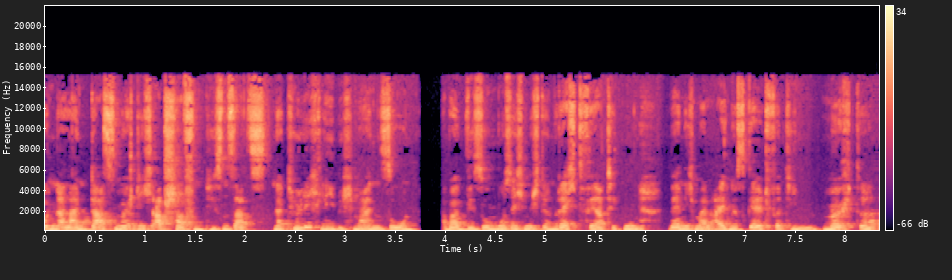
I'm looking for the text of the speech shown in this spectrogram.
Und allein das möchte ich abschaffen, diesen Satz. Natürlich liebe ich meinen Sohn. Aber wieso muss ich mich denn rechtfertigen, wenn ich mein eigenes Geld verdienen möchte,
